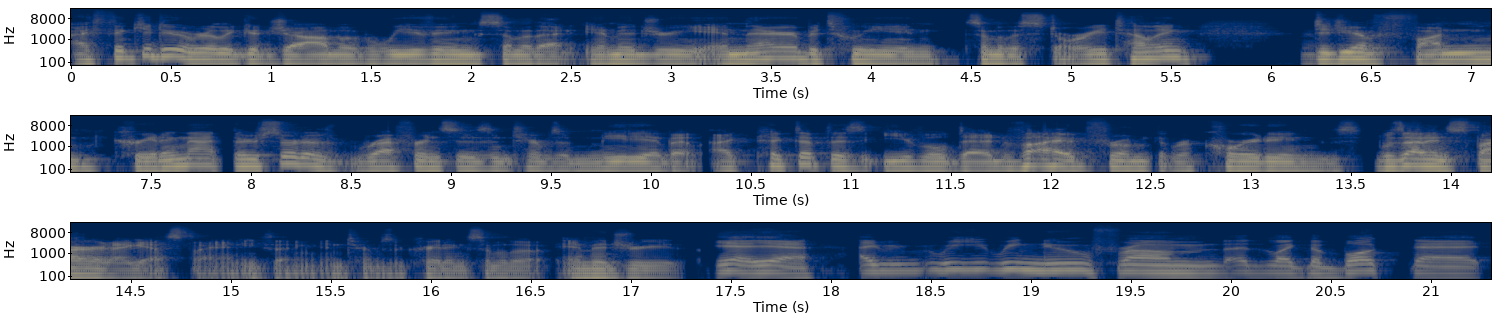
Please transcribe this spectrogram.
I think you do a really good job of weaving some of that imagery in there between some of the storytelling. Did you have fun creating that? There's sort of references in terms of media, but I picked up this Evil Dead vibe from the recordings. Was that inspired, I guess, by anything in terms of creating some of the imagery? Yeah, yeah. I mean, we we knew from uh, like the book that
